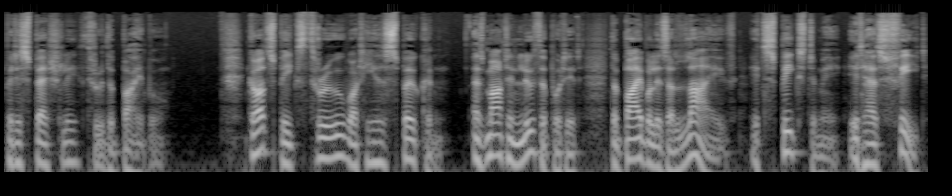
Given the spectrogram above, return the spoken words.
but especially through the Bible. God speaks through what He has spoken. As Martin Luther put it, the Bible is alive, it speaks to me, it has feet,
